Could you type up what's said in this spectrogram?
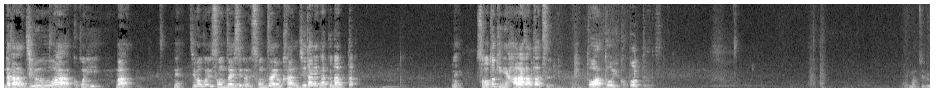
だから自分はここにまあね自分はここに存在しているのに存在を感じられなくなった、ね、その時に腹が立つとはどういうことってことです。まあ自分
